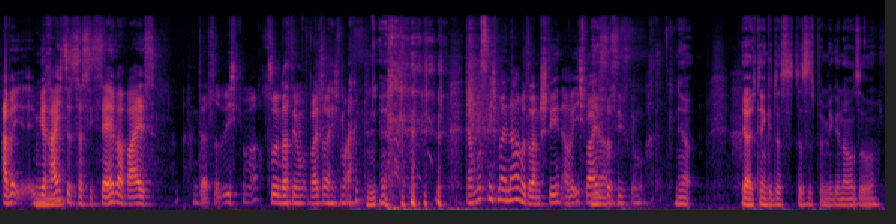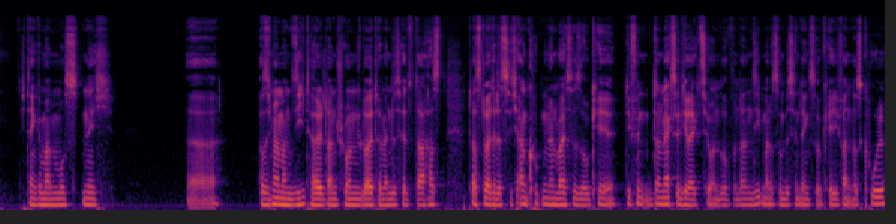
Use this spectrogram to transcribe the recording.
aber mir Mhm. reicht es, dass ich selber weiß, das habe ich gemacht. So nach dem, weißt du, was ich meine? Da muss nicht mein Name dran stehen, aber ich weiß, Ja. dass ich es gemacht habe. Ja. Ja, ich denke, das, das ist bei mir genauso. Ich denke, man muss nicht. Äh, also ich meine, man sieht halt dann schon Leute, wenn du es jetzt da hast, dass Leute das sich angucken, dann weißt du so, okay, die finden, dann merkst du die Reaktion so und dann sieht man das so ein bisschen, denkst du, okay, die fanden das cool.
